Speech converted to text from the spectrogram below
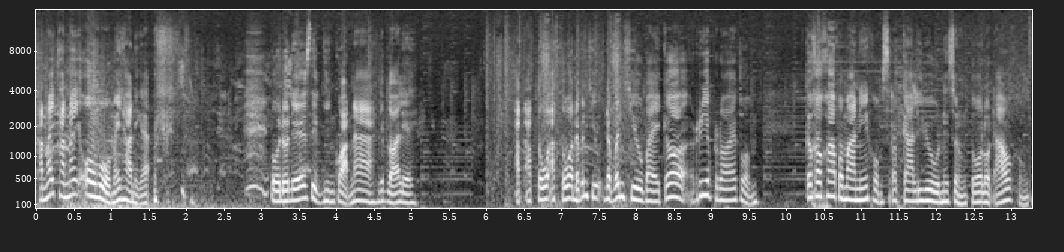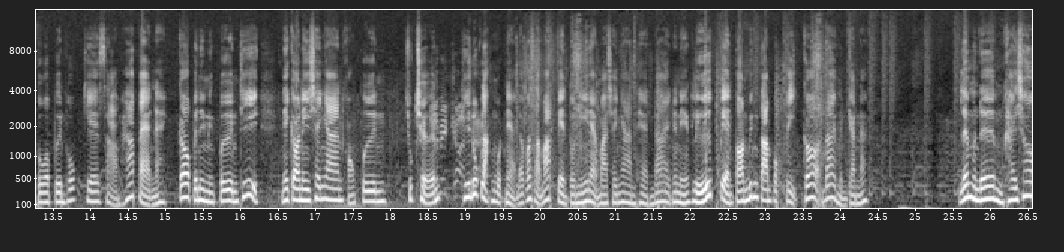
ทันไหมทันไหมโอ้โห ไม่ทันอีกแล้วโอ้โดนเอฟสิบยิงกวาดหน้าเรียบร้อยเลยอัดอัดตัวอัดตัวดับเบิลคิวดับเบิลคิวไปก็เรียบร้อยผม ก็คร่าวๆประมาณนี้ผมสำหรับการรีวิวในส่วนของตัวโหลดเอาท์ของตัวปืนพก K358 นะก็เป็นอีกหนึ่งปืนที่ในกรณีใช้งานของปืนฉุกเฉินที่ลูกหลักหมดเนี่ยเราก็สามารถเปลี่ยนตัวนี้เนี่ยมาใช้งานแทนได้นั่นเองหรือเปลี่ยนตอนวิ่งตามปกติก็ได้เหมือนกันนะและเหมือนเดิม ใครชอบ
